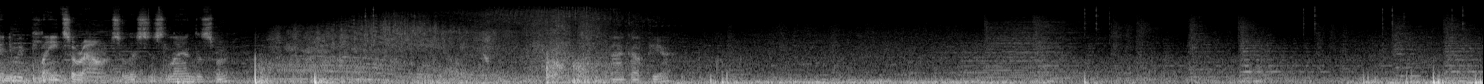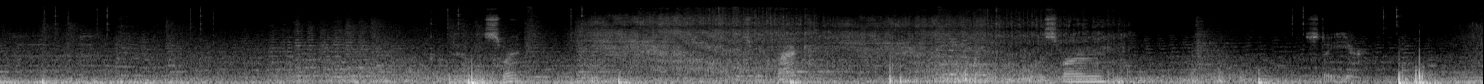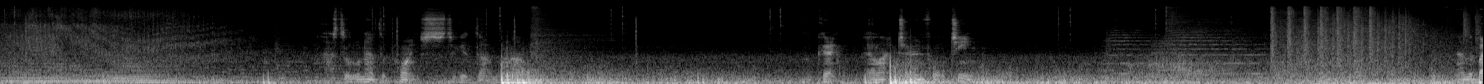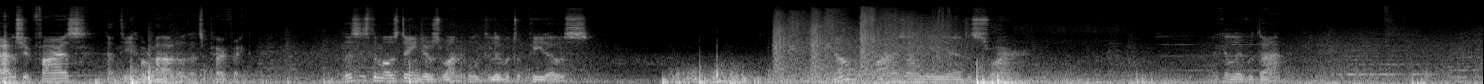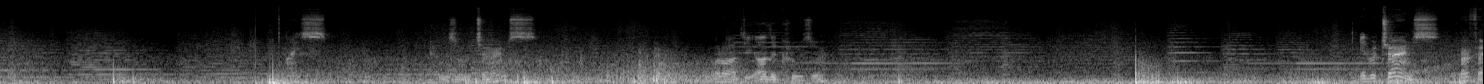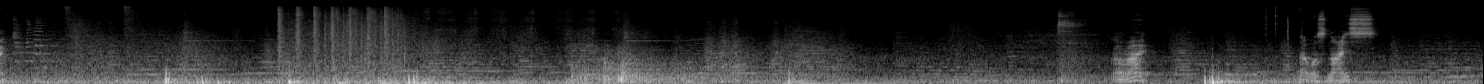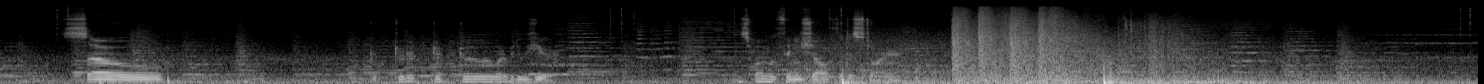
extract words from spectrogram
Enemy planes around, so let's just land this one. Back up here. Still don't have the points to get that one up. Okay, Allied turn 14. And the battleship fires at the Dorado, that's perfect. This is the most dangerous one, it will deliver torpedoes. No, fires on the uh, destroyer. I can live with that. The other cruiser? It returns. Perfect. Alright. That was nice. So... What do we do here? This one will finish off the destroyer.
